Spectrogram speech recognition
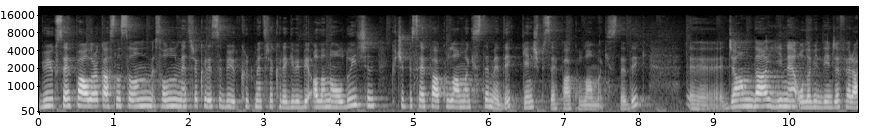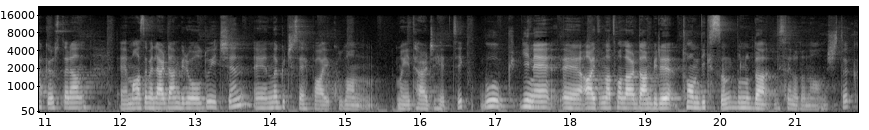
büyük sehpa olarak aslında salonun, salonun metrekaresi büyük, 40 metrekare gibi bir alan olduğu için küçük bir sehpa kullanmak istemedik. Geniş bir sehpa kullanmak istedik. E, camda yine olabildiğince ferah gösteren malzemelerden biri olduğu için e, Naguchi sehpayı kullanmayı tercih ettik. Bu yine e, aydınlatmalardan biri Tom Dixon. Bunu da Diseno'dan almıştık.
